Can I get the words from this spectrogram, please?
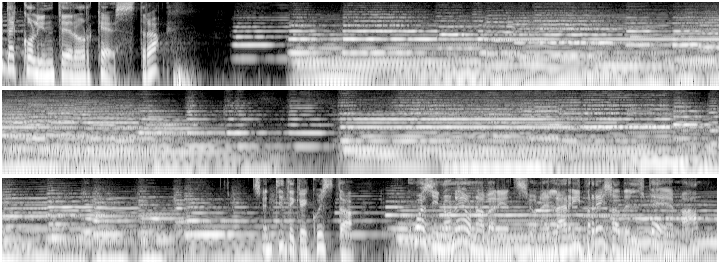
Ed ecco l'intera orchestra. Sentite che questa quasi non è una variazione, è la ripresa del tema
